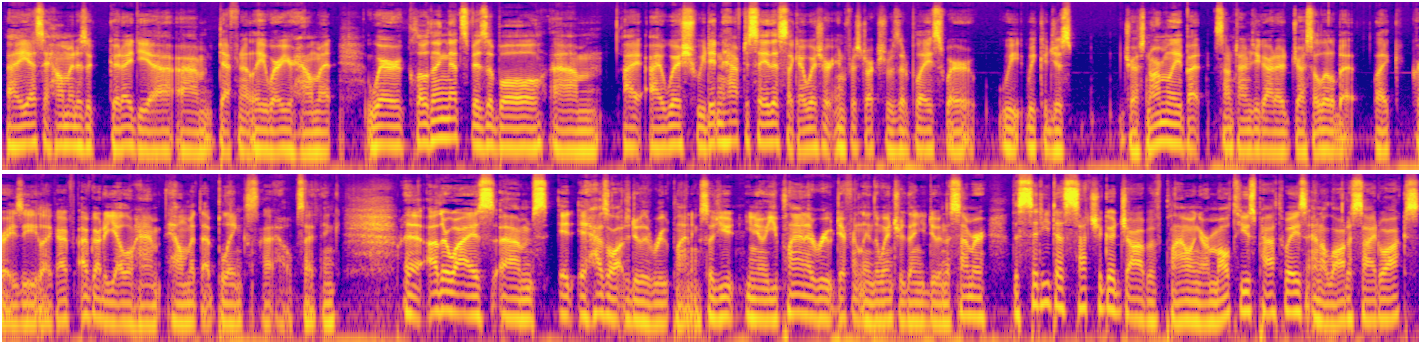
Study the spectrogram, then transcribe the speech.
Uh, yes, a helmet is a good idea. Um, definitely wear your helmet. Wear clothing that's visible. Um, I, I wish we didn't have to say this. Like, I wish our infrastructure was at a place where we, we could just dress normally, but sometimes you got to dress a little bit like crazy. Like I've, I've got a yellow ham- helmet that blinks. That helps, I think. Uh, otherwise, um, it, it has a lot to do with route planning. So you you know you plan a route differently in the winter than you do in the summer. The city does such a good job of plowing our multi-use pathways and a lot of sidewalks.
